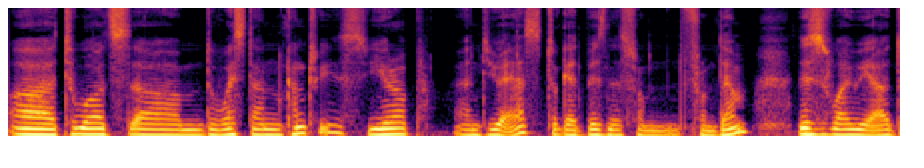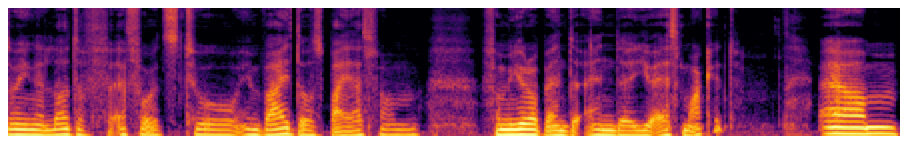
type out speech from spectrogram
uh, towards um, the Western countries, Europe and US, to get business from from them. This is why we are doing a lot of efforts to invite those buyers from from Europe and and the US market. Um,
